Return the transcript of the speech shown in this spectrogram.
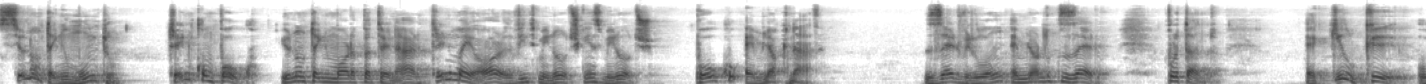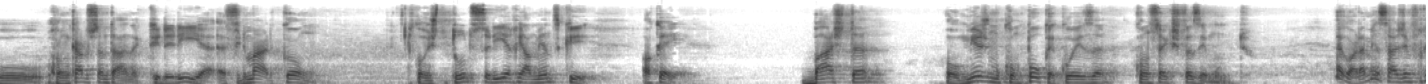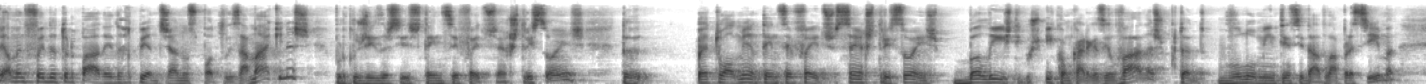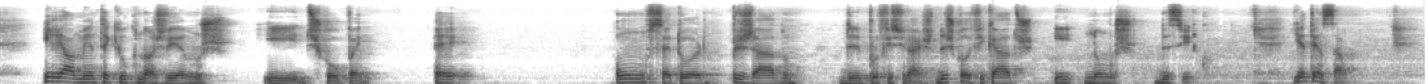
se eu não tenho muito, treino com pouco. Eu não tenho uma hora para treinar, treino meia hora, 20 minutos, 15 minutos. Pouco é melhor que nada. 0,1 é melhor do que zero. Portanto, aquilo que o Juan Carlos Santana quereria afirmar com, com isto tudo seria realmente que, ok, basta, ou mesmo com pouca coisa, consegues fazer muito. Agora, a mensagem realmente foi deturpada e de repente já não se pode utilizar máquinas, porque os exercícios têm de ser feitos sem restrições, de, atualmente têm de ser feitos sem restrições, balísticos e com cargas elevadas, portanto, volume e intensidade lá para cima, e realmente aquilo que nós vemos, e desculpem, é um setor pejado de profissionais desqualificados e números de circo. E atenção,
